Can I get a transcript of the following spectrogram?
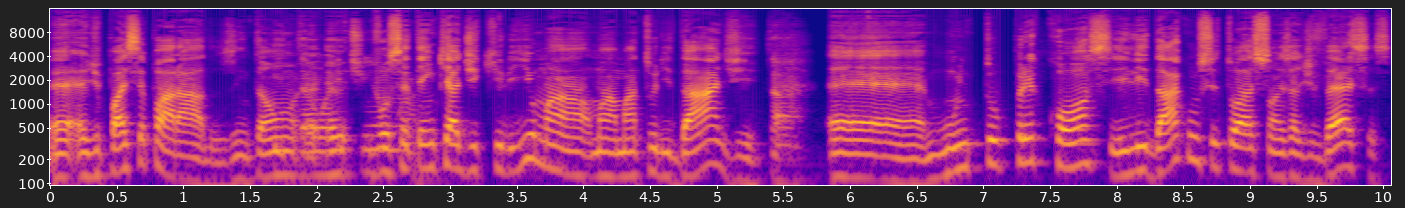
é, é de pais separados. Então, Então, é, tinha você uma- tem que adquirir uma, uma maturidade Tá. é, muito precoce e lidar com situações adversas,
